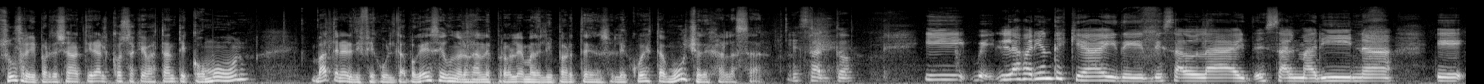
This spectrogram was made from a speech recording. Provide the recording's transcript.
sufre de hipertensión arterial, cosa que es bastante común, va a tener dificultad, porque ese es uno de los grandes problemas del hipertenso, le cuesta mucho dejar la sal. Exacto. Y las variantes que hay de, sal light, de sal marina, eh,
